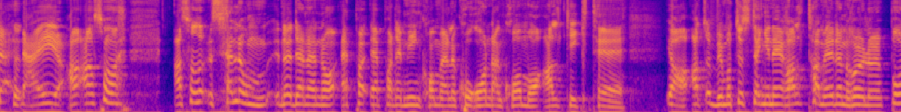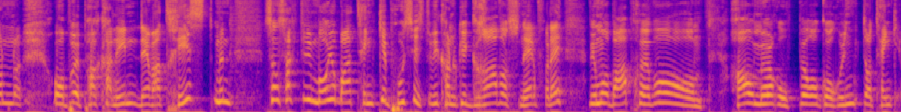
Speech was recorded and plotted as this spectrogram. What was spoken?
Nei, Nei, altså, altså Selv om denne når epidemien kom, eller koronaen kom, og alt gikk til ja, at Vi måtte stenge ned alt, ta med den røde løperen og pakke den inn. Det var trist. Men som sagt, vi må jo bare tenke positivt. Vi kan jo ikke grave oss ned for det. Vi må bare prøve å ha humøret oppe og gå rundt og tenke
